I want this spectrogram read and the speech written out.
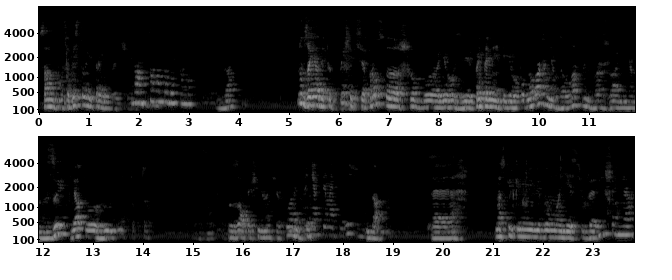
сам особисто він привозив. ні? Да, сам особисто. Ну, в заяві тут пишеться просто, щоб його припинити його повноваження за власним бажанням з 5 грудня, тобто з завтрашнього числа. Як прийметься рішення? Да. Е, наскільки мені відомо, є вже рішення.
